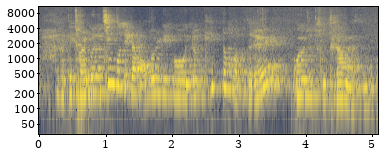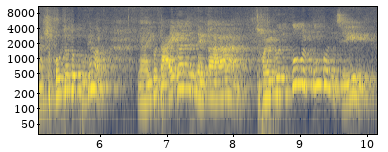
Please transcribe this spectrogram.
막 이렇게 젊은 친구들이랑 어울리고 이렇게 했던 것들을 보여줬던 드라마였습니다. 그래서 거기서도 보면 야 이거 나이 같은 내가 젊은 꿈을 꾼 건지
